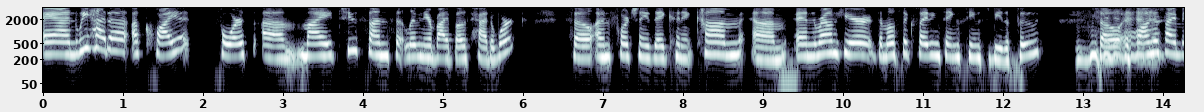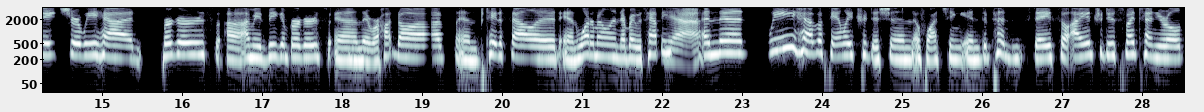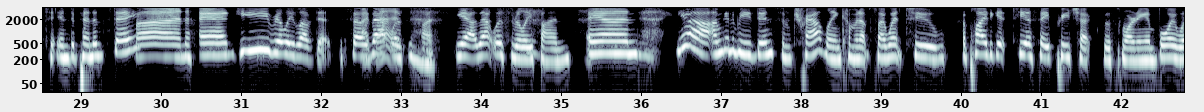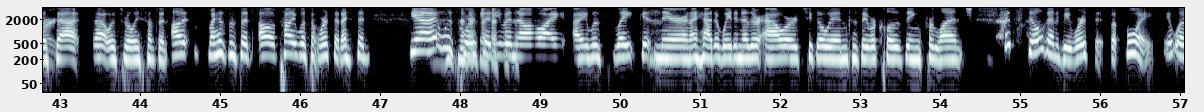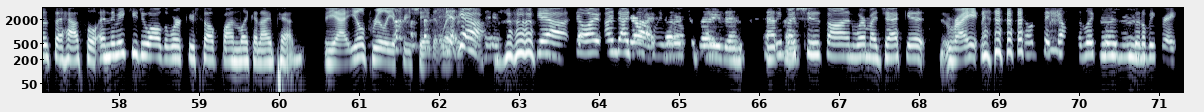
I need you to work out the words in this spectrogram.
And we had a, a quiet fourth. Um, my two sons that live nearby both had to work, so unfortunately they couldn't come. Um, and around here, the most exciting thing seems to be the food. So as long as I made sure we had burgers, uh, I made vegan burgers, and there were hot dogs and potato salad and watermelon. Everybody was happy. yeah And then we have a family tradition of watching Independence Day. So I introduced my 10 year old to Independence Day fun and he really loved it. So I that bet. was fun. Yeah, that was really fun. And yeah, I'm going to be doing some traveling coming up. So I went to apply to get TSA pre-check this morning and boy was that that was really something. Uh, my husband said, "Oh, it probably wasn't worth it." I said, "Yeah, it was worth it even though I I was late getting there and I had to wait another hour to go in cuz they were closing for lunch. It's still going to be worth it, but boy, it was a hassle and they make you do all the work yourself on like an iPad. Yeah you'll really appreciate it later Yeah. Yeah, no, I I, I right. definitely Better will. today than at Leave my shoes on, wear my jacket, right don't take out the liquids. Mhm. It'll be great.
